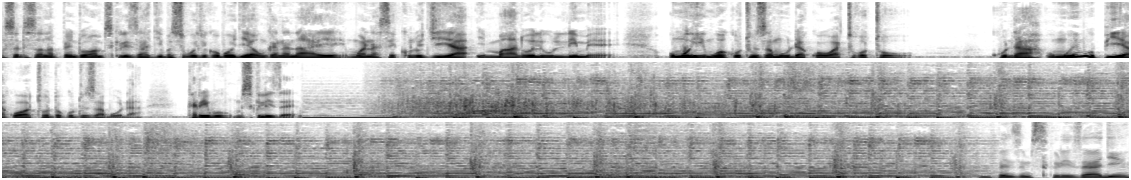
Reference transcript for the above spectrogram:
asante sana mpendwa wa msikilizaji. Basi moja kwa moja ungana naye mwanasaikolojia emmanuel ulime. Umuhimu wa kutunza muda kwa watoto. Kuna umuhimu pia kwa watoto kutunza muda. Karibu msikilize. Mpenzi msikilizaji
